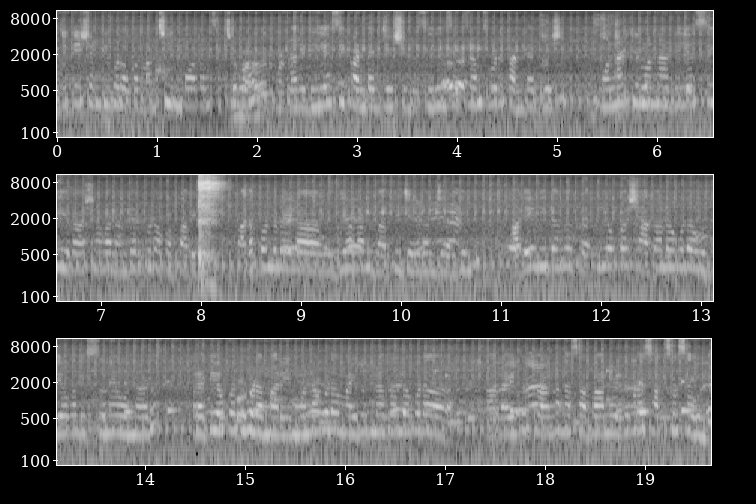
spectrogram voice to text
ఎడ్యుకేషన్కి కూడా ఒక మంచి ఇంపార్టెన్స్ ఇచ్చేవారు. మరి డిఎస్సి కండక్ట్ చేసిండు. సివిల్స్ ఎగ్జామ్స్ కూడా కండక్ట్ చేసి మొన్నటికి మొన్న డిఎస్సి రాసిన వాళ్ళందరూ కూడా ఒక పది పదకొండు వేల ఉద్యోగాలు భర్తీ చేయడం జరిగింది. అదేవిధంగా ప్రతి ఒక్క శాఖలో కూడా ఉద్యోగాలు ఇస్తూనే ఉన్నాడు. ప్రతి ఒక్కటి కూడా మరి మొన్న కూడా మహబూబ్ నగర్లో కూడా రైతు ప్రాంగణ సభ అనేది కూడా సక్సెస్ అయింది.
